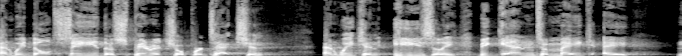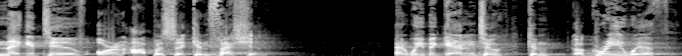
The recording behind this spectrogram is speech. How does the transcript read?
and we don't see the spiritual protection and we can easily begin to make a negative or an opposite confession. And we begin to agree with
